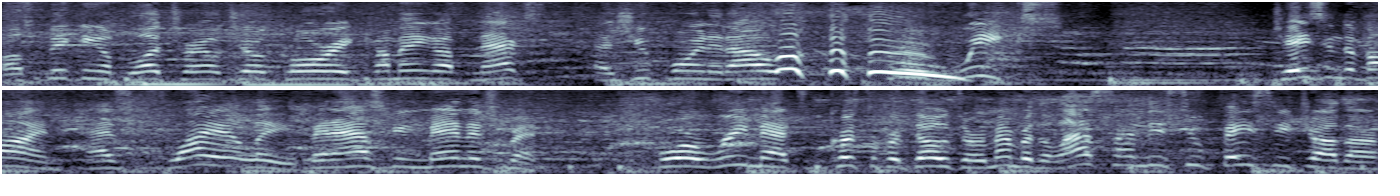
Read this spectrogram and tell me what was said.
Well, speaking of Blood Trail, Joe Corey, coming up next, as you pointed out, for weeks, Jason Devine has quietly been asking management for a rematch with Christopher Dozer. Remember, the last time these two faced each other,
